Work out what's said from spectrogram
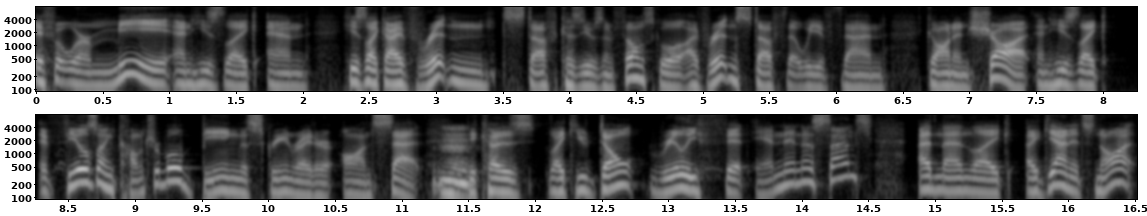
if it were me and he's like and he's like I've written stuff because he was in film school I've written stuff that we've then gone and shot. And he's like it feels uncomfortable being the screenwriter on set Mm, because like you don't really fit in in a sense and then like again it's not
